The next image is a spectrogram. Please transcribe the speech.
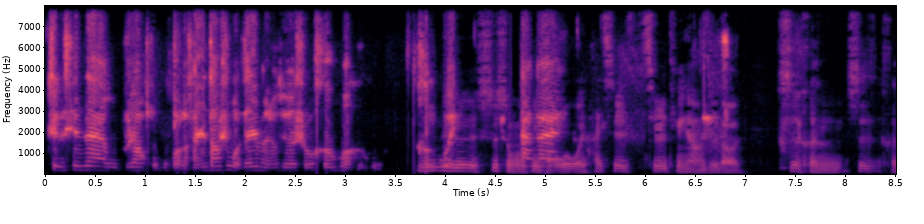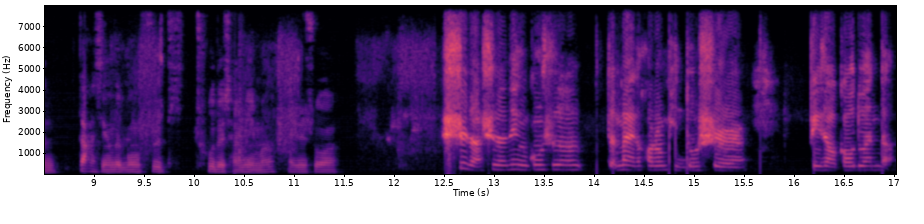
这个现在我不知道火不火了，反正当时我在日本留学的时候很火很火，很贵。那个是什么品牌？我我还是其实挺想知道，是很是很大型的公司出的产品吗？还是说？是的，是的，那个公司的卖的化妆品都是比较高端的，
